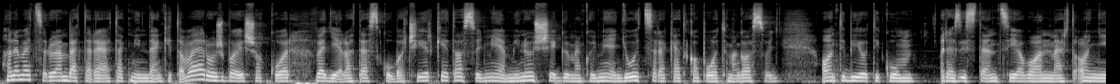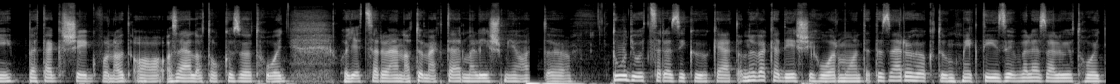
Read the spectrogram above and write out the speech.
hanem egyszerűen betereltek mindenkit a városba, és akkor vegyél a Tesco-ba csirkét, az, hogy milyen minőségű, meg hogy milyen gyógyszereket kapott, meg az, hogy antibiotikum rezisztencia van, mert annyi betegség van az állatok között, hogy, hogy egyszerűen a tömegtermelés miatt túlgyógyszerezik őket, a növekedési hormon, tehát ezen röhögtünk még tíz évvel ezelőtt, hogy,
